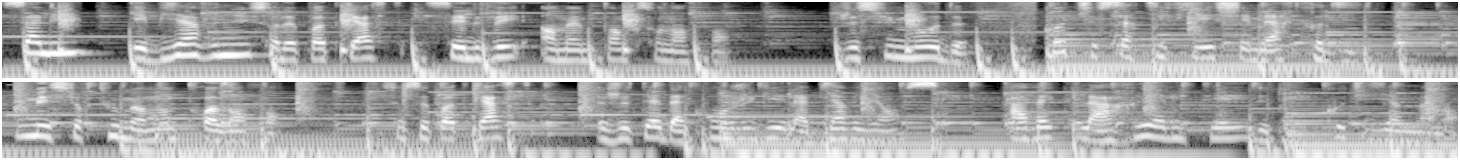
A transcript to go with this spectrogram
Salut et bienvenue sur le podcast S'élever en même temps que son enfant. Je suis Maude, coach certifié chez Mercredi, mais surtout maman de trois enfants. Sur ce podcast, je t'aide à conjuguer la bienveillance avec la réalité de ton quotidien de maman.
